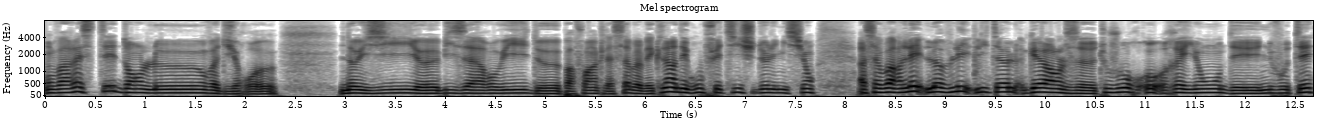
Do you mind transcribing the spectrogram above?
On va rester dans le, on va dire, euh, noisy, euh, bizarroïde, euh, parfois inclassable, avec l'un des groupes fétiches de l'émission, à savoir les Lovely Little Girls, euh, toujours au rayon des nouveautés.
